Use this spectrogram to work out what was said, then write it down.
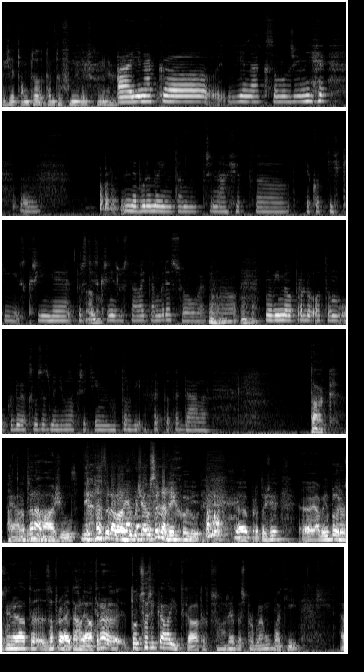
Takže tam to, tam to funguje trošku jinak. A jinak, eh, jinak samozřejmě eh, nebudeme jim tam přinášet eh, jako těžký skříně, prostě Ano. skříně zůstávají tam, kde jsou. Jako, Mhm, jo. mhm. Mluvíme opravdu o tom úklidu, jak jsem se zmiňovala předtím, hotelový efekt a tak dále. Tak, A já to na to navážu. Já na to navážu, protože já už se nadechuju. Eh, protože eh, já bych byl hrozně nerad za prvé. Tahle, já teda to, co říkala Jitka, tak to samozřejmě bez problémů platí. Eh,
